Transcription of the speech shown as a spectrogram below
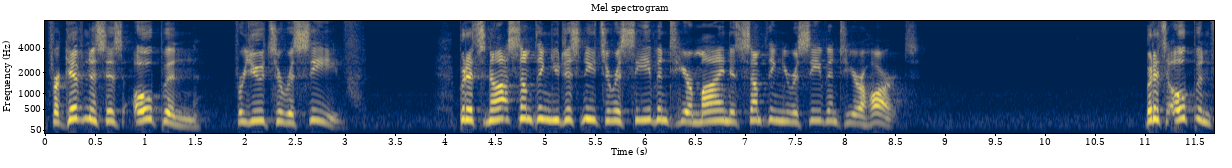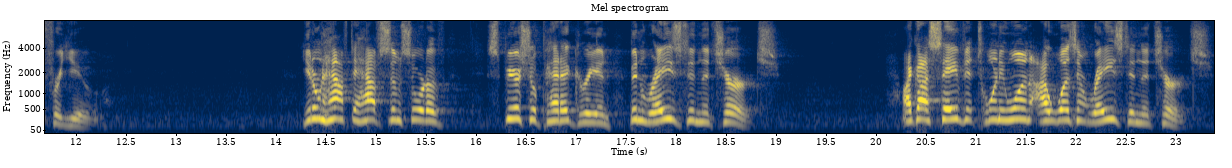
Forgiveness is open for you to receive. But it's not something you just need to receive into your mind, it's something you receive into your heart. But it's open for you. You don't have to have some sort of spiritual pedigree and been raised in the church. I got saved at 21. I wasn't raised in the church.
